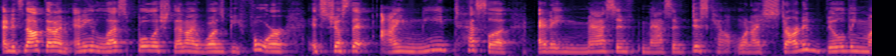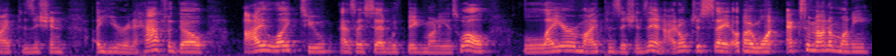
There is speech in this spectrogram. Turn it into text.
And it's not that I'm any less bullish than I was before, it's just that I need Tesla at a massive, massive discount. When I started building my position a year and a half ago, I like to, as I said with big money as well, layer my positions in. I don't just say, oh, I want X amount of money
